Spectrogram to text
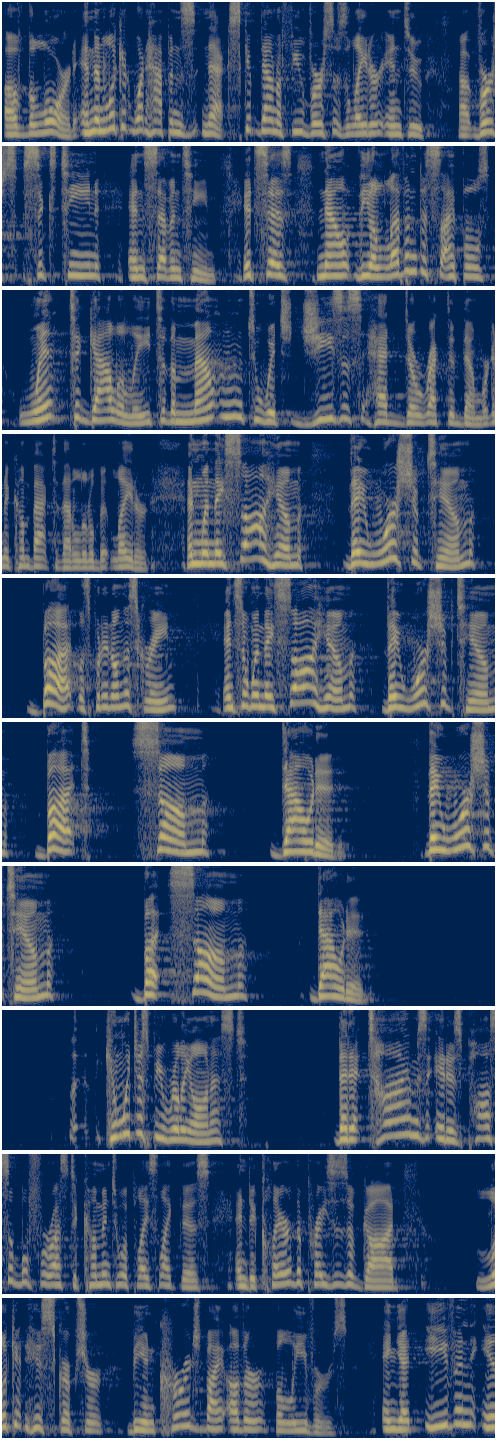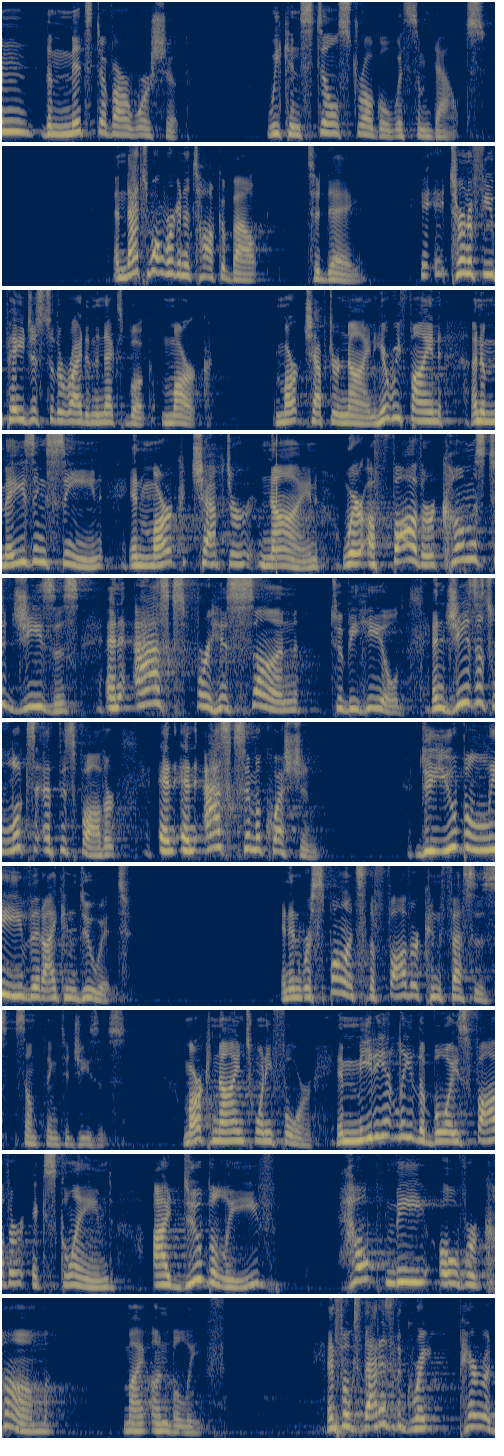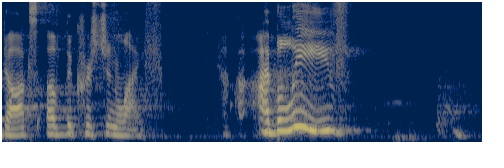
of the Lord. And then look at what happens next. Skip down a few verses later into uh, verse 16 and 17. It says, Now the 11 disciples went to Galilee to the mountain to which Jesus had directed them. We're going to come back to that a little bit later. And when they saw him, they worshiped him, but, let's put it on the screen. And so when they saw him, they worshiped him, but some doubted. They worshiped him, but some doubted. Can we just be really honest? That at times it is possible for us to come into a place like this and declare the praises of God, look at His scripture, be encouraged by other believers, and yet, even in the midst of our worship, we can still struggle with some doubts. And that's what we're going to talk about today. It, it, turn a few pages to the right in the next book, Mark. Mark chapter 9. Here we find an amazing scene in Mark chapter 9 where a father comes to Jesus and asks for his son to be healed. And Jesus looks at this father and, and asks him a question Do you believe that I can do it? And in response, the father confesses something to Jesus. Mark 9 24. Immediately the boy's father exclaimed, I do believe Help me overcome my unbelief. And, folks, that is the great paradox of the Christian life. I believe,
